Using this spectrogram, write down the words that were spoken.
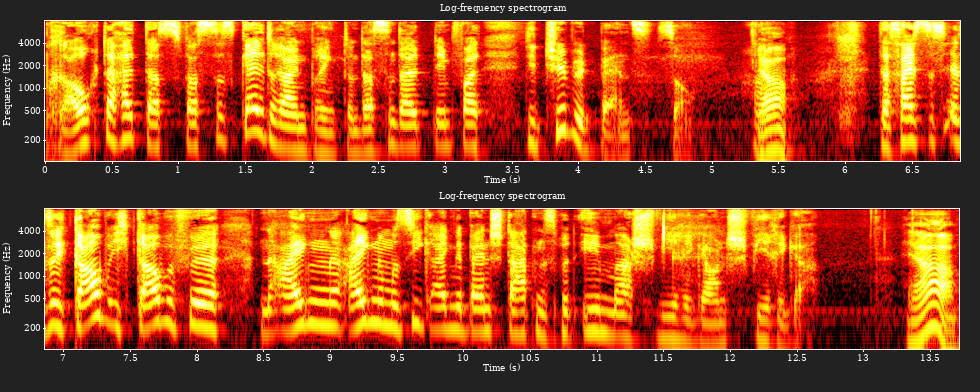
braucht er halt das, was das Geld reinbringt. Und das sind halt in dem Fall die Tribute-Bands. So. ja, Das heißt, also ich glaube, ich glaube, für eine eigene, eigene Musik, eigene Band starten, es wird immer schwieriger und schwieriger. Ja.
